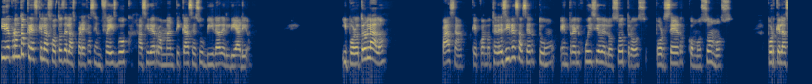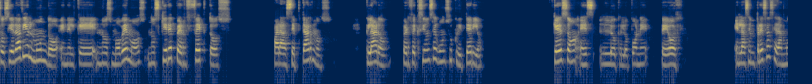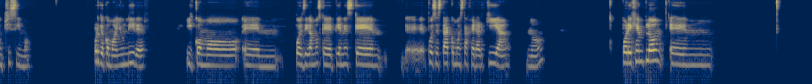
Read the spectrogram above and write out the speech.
Y de pronto crees que las fotos de las parejas en Facebook, así de románticas, es su vida del diario. Y por otro lado, pasa que cuando te decides a ser tú, entra el juicio de los otros por ser como somos, porque la sociedad y el mundo en el que nos movemos nos quiere perfectos para aceptarnos. Claro, perfección según su criterio, que eso es lo que lo pone peor. En las empresas se da muchísimo, porque como hay un líder y como em, pues digamos que tienes que, eh, pues está como esta jerarquía, ¿no? Por ejemplo, em,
